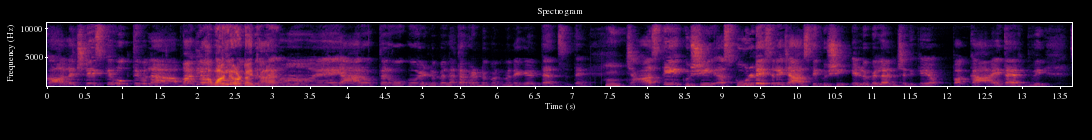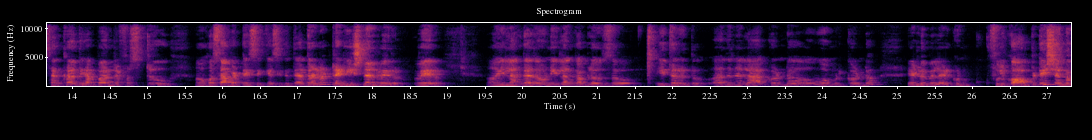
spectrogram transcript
ಕಾಲೇಜ್ ಡೇಸ್ಗೆ ಹೋಗ್ತಿವಲ್ಲ ಅವಾಗ್ಲೇ ಅವಾಗ್ಲೇ ಹೊರ್ಟೋಯ್ತಾ? ಯಾರು ಹೋಗ್ತಾರೆ ಹೋಗು ಎಳ್ಳು ಬೆಲ್ಲ ತಗೊಂಡು ಬಂದ್ ಮನೆಗೆ ಅಂತ ಅನ್ಸುತ್ತೆ. ಜಾಸ್ತಿ ಖುಷಿ ಸ್ಕೂಲ್ ಡೇಸ್ ಅಲ್ಲಿ ಜಾಸ್ತಿ ಖುಷಿ ಎಳ್ಳು ಬೆಲ್ಲ ಹಂಚೋದಕ್ಕೆ. ಅಪ್ಪ ಕಾಯ್ತಾ ಇದ್ವಿ. ಸಂಕ್ರಾಂತಿ ಹಬ್ಬ ಅಂದ್ರೆ ಫಸ್ಟು ಹೊಸ ಬಟ್ಟೆ ಸಿಕ್ಕೇ ಸಿಗುತ್ತೆ. ಅದರಲ್ಲೂ ಟ್ರೆಡಿಷನಲ್ ವೇರ್ ವೇರು ಈ ಲಂಗ ದೋಣಿ ಲಂಗ ಬ್ಲೌಸು ಈ ಥರದ್ದು ಅದನ್ನೆಲ್ಲ ಹಾಕ್ಕೊಂಡು ಹೂವು ಮುಡ್ಕೊಂಡು ಎಳ್ಳು ಬೆಲ್ಲ ಹಿಡ್ಕೊಂಡು ಫುಲ್ ಕಾಂಪಿಟೇಷನ್ನು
